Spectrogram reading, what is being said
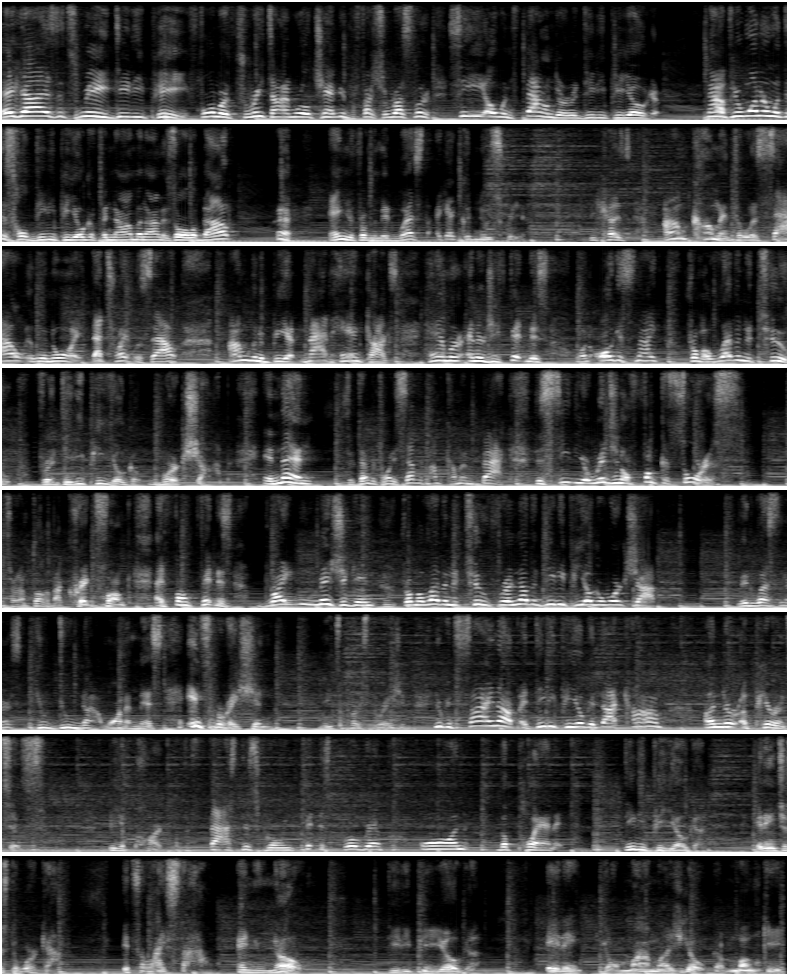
Hey guys, it's me, DDP, former three-time world champion professional wrestler, CEO and founder of DDP Yoga. Now, if you're wondering what this whole DDP Yoga phenomenon is all about, and you're from the Midwest, I got good news for you. Because I'm coming to LaSalle, Illinois. That's right, LaSalle. I'm gonna be at Matt Hancock's Hammer Energy Fitness on August 9th from 11 to 2 for a DDP Yoga workshop. And then September 27th, I'm coming back to see the original Funkasaurus. That's what I'm talking about, Craig Funk at Funk Fitness, Brighton, Michigan, from 11 to 2 for another DDP Yoga workshop. Midwesterners, you do not want to miss inspiration meets perspiration. You can sign up at ddpyoga.com under appearances. Be a part of the fastest growing fitness program on the planet. DDP Yoga, it ain't just a workout. It's a lifestyle. And you know, DDP Yoga, it ain't your mama's yoga monkey.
